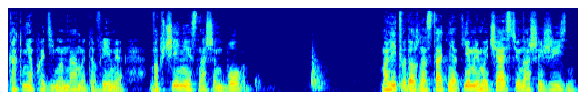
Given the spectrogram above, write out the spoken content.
Как необходимо нам это время в общении с нашим Богом. Молитва должна стать неотъемлемой частью нашей жизни.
